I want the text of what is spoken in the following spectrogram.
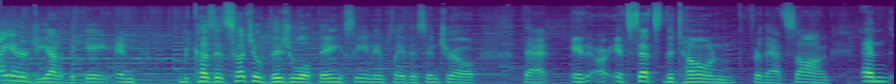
High energy out of the gate, and because it's such a visual thing, seeing him play this intro, that it uh, it sets the tone for that song. And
